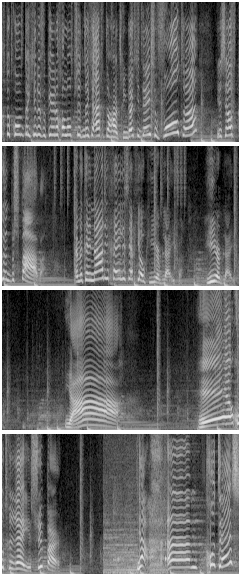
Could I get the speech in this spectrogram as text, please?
achter komt dat je in een verkeerde galop zit en dat je eigenlijk te hard ging. Dat je deze volte jezelf kunt besparen. En meteen na die gele zeg je ook hier blijven. Hier blijven. Ja. Heel goed gereden. Super. Ja, ehm, goed Tess.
